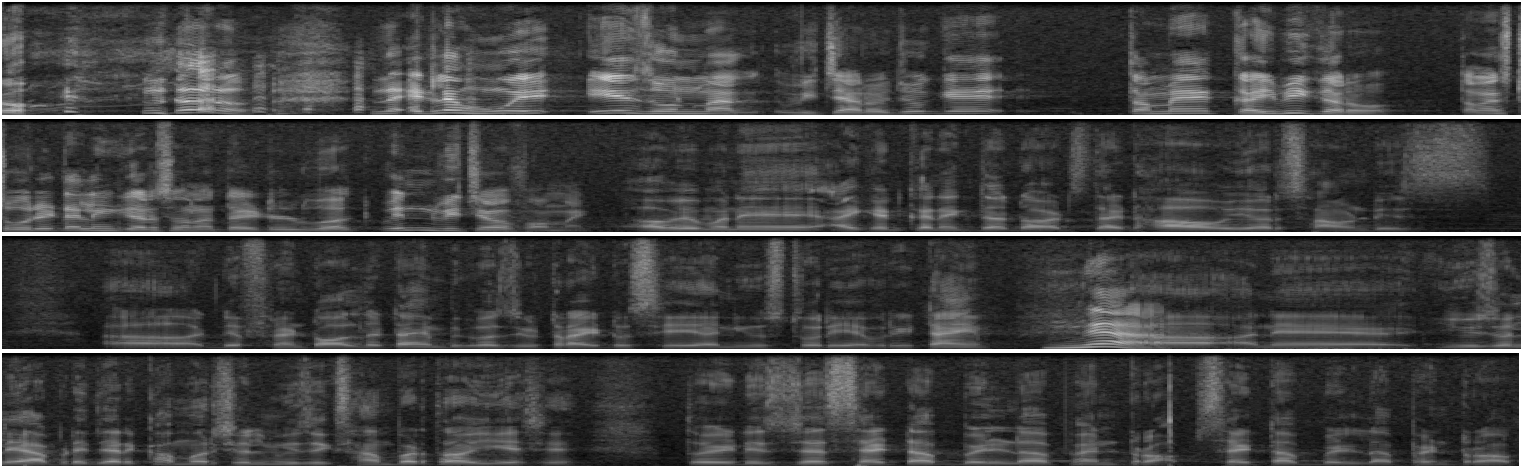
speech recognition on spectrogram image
no No, no. એટલે હું એ ઝોનમાં વિચારું છું કે તમે કંઈ બી કરો તમે સ્ટોરી ટેલિંગ કરશો ને તો it will work in which format હવે મને I can connect the dots that how your sound is different all the time time you try to to say a new story every uh, અને યુઝ્યુઅલી આપણે જ્યારે કમર્શિયલ મ્યુઝિક સાંભળતા હોઈએ છીએ તો it is just setup buildup and drop setup buildup and drop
